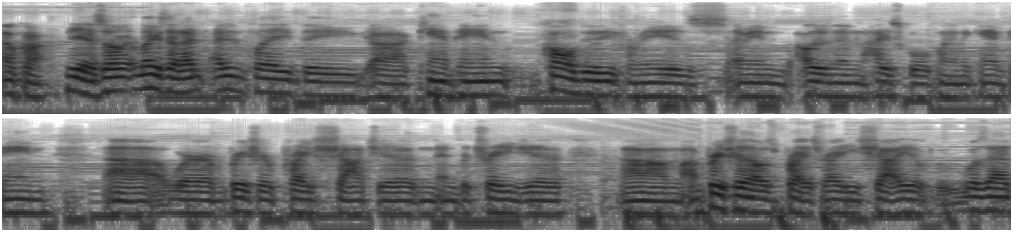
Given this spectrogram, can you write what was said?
Okay. Yeah. So, like I said, I, I didn't play the uh, campaign. Call of Duty for me is, I mean, other than high school playing the campaign, uh, where I'm pretty sure Price shot you and, and betrayed you. Um, I'm pretty sure that was Price, right? He shot you. Was that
